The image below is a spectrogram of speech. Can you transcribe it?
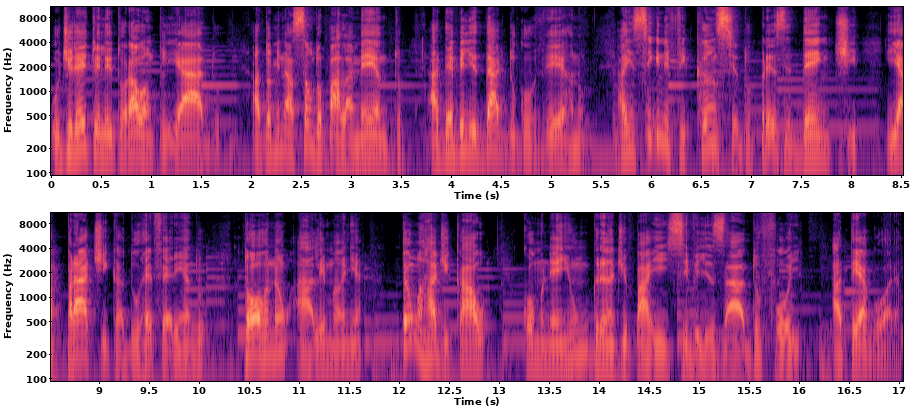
O direito eleitoral ampliado, a dominação do parlamento, a debilidade do governo, a insignificância do presidente e a prática do referendo tornam a Alemanha tão radical como nenhum grande país civilizado foi até agora.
